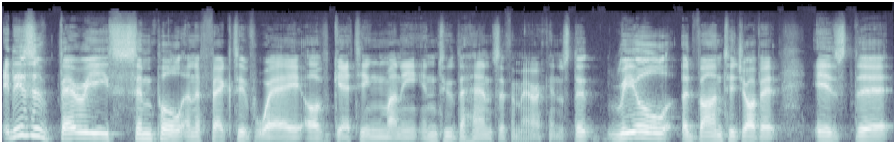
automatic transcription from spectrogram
It is a very simple and effective way of getting money into the hands of Americans. The real advantage of it is that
